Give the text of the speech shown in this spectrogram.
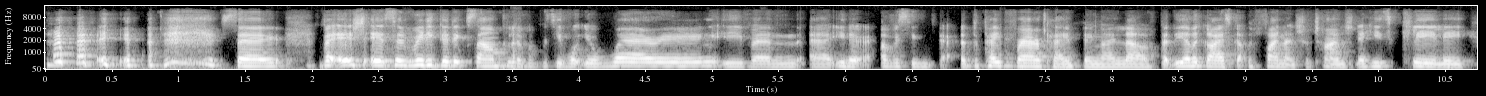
yeah. So, but it's, it's a really good example of obviously what you're wearing, even, uh, you know, obviously the paper airplane thing I love, but the other guy's got the Financial Times, you know, he's clearly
